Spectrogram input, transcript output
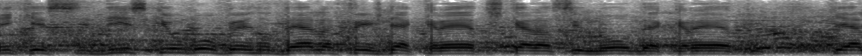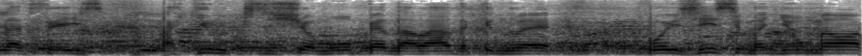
em que se diz que o governo dela fez decretos, que ela assinou um decreto, que ela fez aquilo que se chamou pedalada, que não é coisíssima nenhuma, é uma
